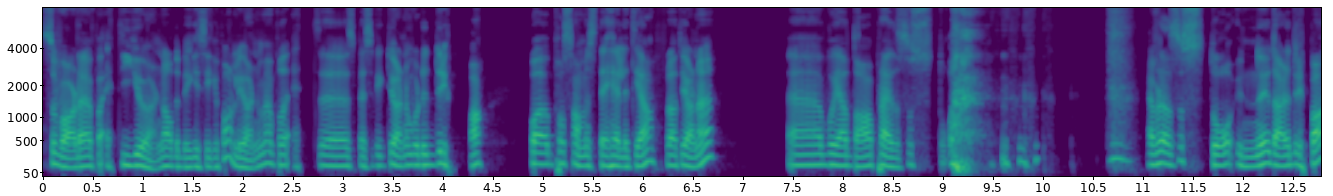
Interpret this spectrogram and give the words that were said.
så var det på et hjørne av det bygget, sikkert på alle hjørnene, men på ett spesifikt hjørne, hvor det dryppa på, på samme sted hele tida fra et hjørne. hvor jeg da pleide å stå Jeg pleide å stå under der det dryppa.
